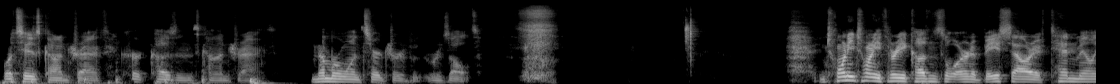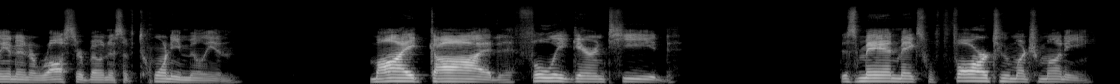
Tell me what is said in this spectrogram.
What's his contract? Kirk Cousins' contract. Number one search result. In 2023, Cousins will earn a base salary of 10 million and a roster bonus of 20 million. My God, fully guaranteed. This man makes far too much money.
